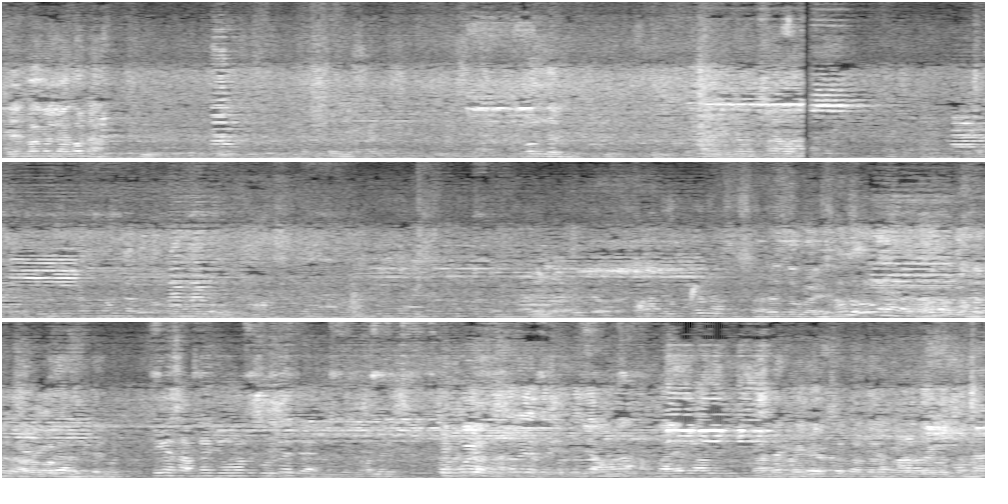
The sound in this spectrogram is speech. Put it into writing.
সেইভাবে লেখো না কোন। ঠিক আছে আপনার জন্য তো করতে যায় চেক করে তাদের মেয়ে আছে, তাদের মারা যায় কোথাও না।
